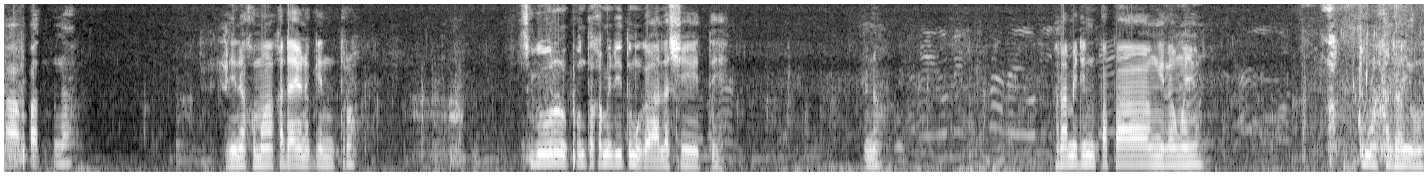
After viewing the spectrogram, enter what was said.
apat na. Hindi na ako mga kadayo nag-intro. Siguro nagpunta kami dito mag alas 7. Ano? Marami din papangilaw ngayon. Ito mga kadayo.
